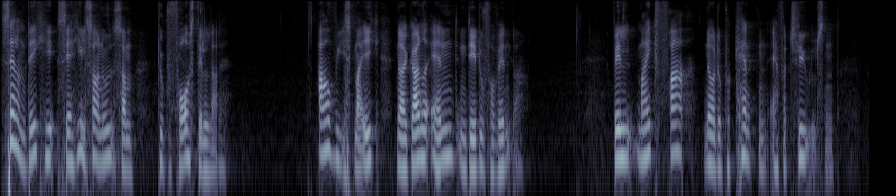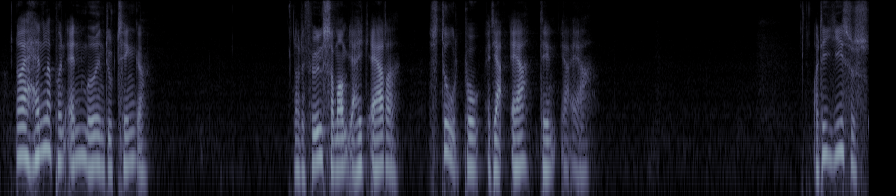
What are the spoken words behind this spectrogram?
selvom det ikke ser helt sådan ud, som du kunne forestille dig det. Afvis mig ikke, når jeg gør noget andet end det, du forventer. Vælg mig ikke fra, når du er på kanten af fortvivlelsen, når jeg handler på en anden måde, end du tænker. Når det føles som om, jeg ikke er der, stol på, at jeg er den, jeg er. Og det er Jesus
